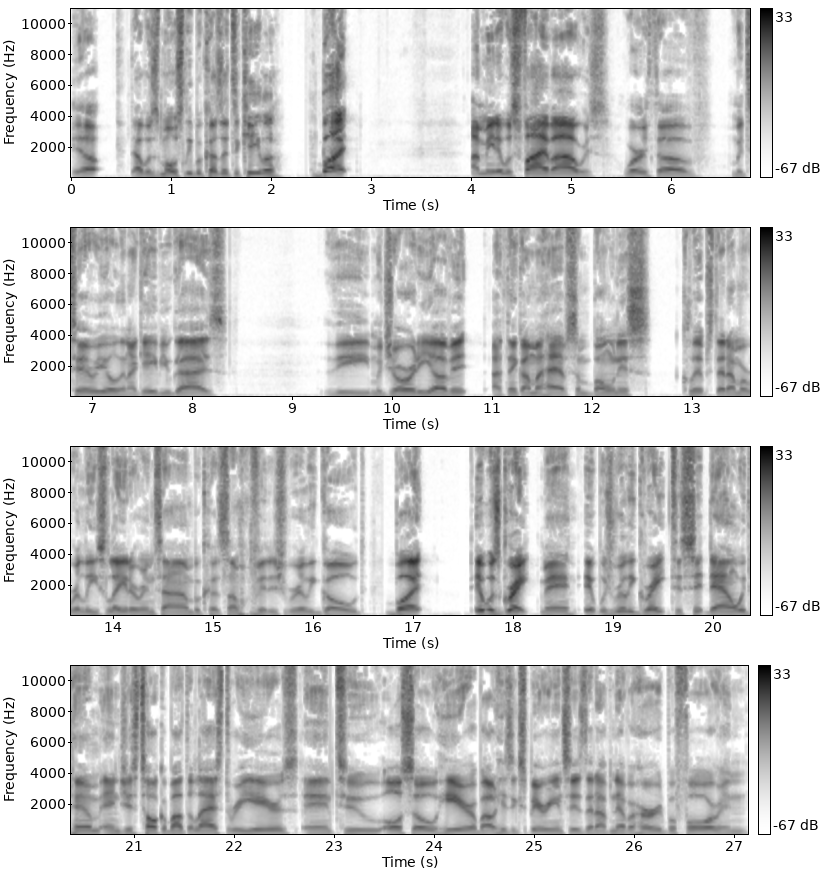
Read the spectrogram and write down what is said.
Yep, that was mostly because of tequila. But, I mean, it was five hours worth of material, and I gave you guys the majority of it. I think I'm to have some bonus clips that I'm to release later in time because some of it is really gold. But it was great, man. It was really great to sit down with him and just talk about the last three years and to also hear about his experiences that I've never heard before and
